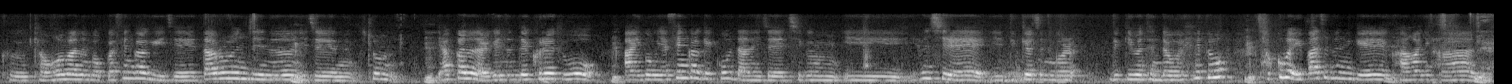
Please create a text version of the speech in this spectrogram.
그 경험하는 것과 생각이 이제 따로인지는 이제 좀 약간은 알겠는데 그래도 아 이거 그냥 생각이고 나는 이제 지금 이 현실에 이 느껴지는 걸 느끼면 된다고 해도 자꾸만 여기 빠지는 게 강하니까 음. 예.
